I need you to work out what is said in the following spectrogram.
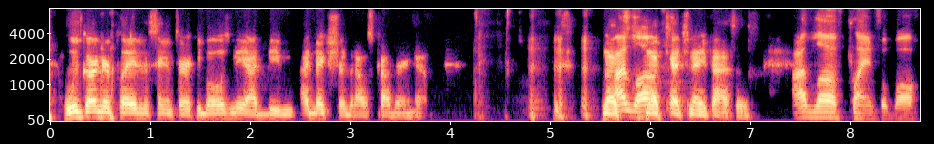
Luke Gardner played in the same turkey bowl as me. I'd be, I'd make sure that I was covering him. Not, I love- not catching any passes. I love playing football.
